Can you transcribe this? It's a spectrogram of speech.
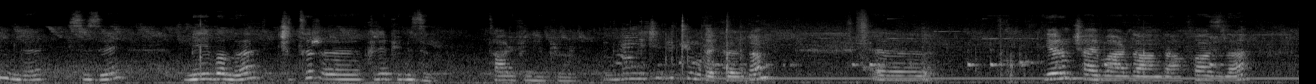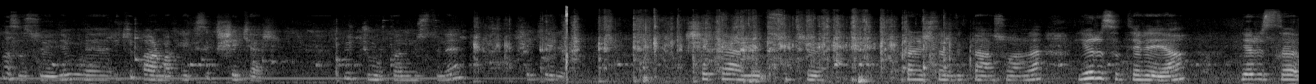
Şimdi size meyveli çıtır e, krepimizin tarifini yapıyorum. Bunun için 3 yumurta kırdım. E, yarım çay bardağından fazla nasıl söyleyeyim 2 parmak eksik şeker. 3 yumurtanın üstüne şekeri şekerli sütü karıştırdıktan sonra yarısı tereyağı, yarısı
